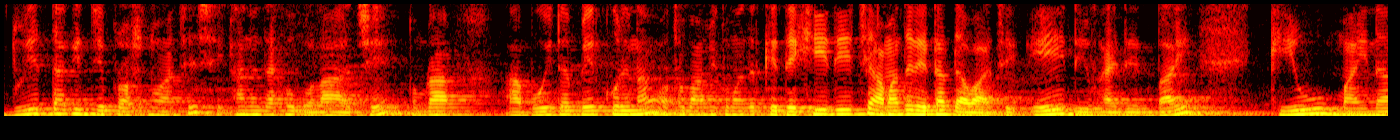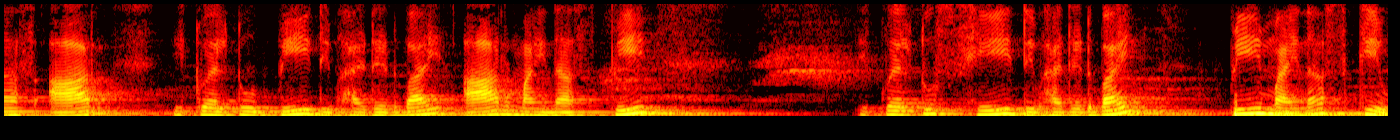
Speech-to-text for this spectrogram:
দুইয়ের দাগের যে প্রশ্ন আছে, সেখানে দেখো বলা আছে, তোমরা বইটা বের করে নাও, অথবা আমি তোমাদেরকে দেখিয়ে দিয়েছি, আমাদের এটা দেওয়া আছে A divided by Q minus R equal to B divided by R minus P equal to C divided by P minus Q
